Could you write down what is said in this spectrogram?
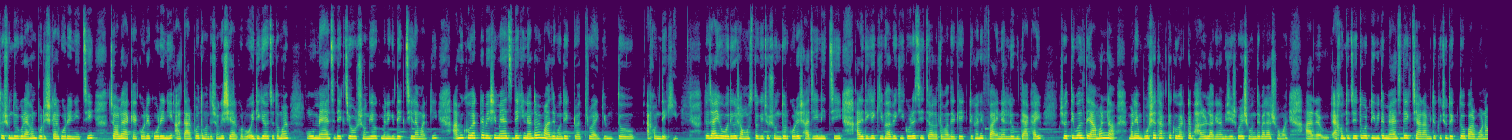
তো সুন্দর করে এখন পরিষ্কার করে নিচ্ছি। চলো এক এক করে করে নিই আর তারপর তোমাদের সঙ্গে শেয়ার করব। ওইদিকে হচ্ছে তোমার ও ম্যাচ দেখছে, ওর সঙ্গেও মানে দেখছিলাম আর কি। আমি খুব একটা বেশি ম্যাচ দেখি না, তবে মাঝে মধ্যে একটু একটু আর কি, তো এখন দেখি। তো যাই হোক, ওদিকে সমস্ত কিছু সুন্দর করে সাজিয়ে নিচ্ছি। আর এদিকে কীভাবে কি করেছি, চলো তোমাদেরকে একটুখানি ফাইনাল লুক দেখাই। সত্যি বলতে আমার না মানে বসে থাকতে খুব একটা ভালো লাগে না, বিশেষ করে সন্ধেবেলার সময়। আর এখন তো যেহেতু ও টিভিতে ম্যাচ দেখছে, আর আমি তো কিছু দেখতেও পারব না।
